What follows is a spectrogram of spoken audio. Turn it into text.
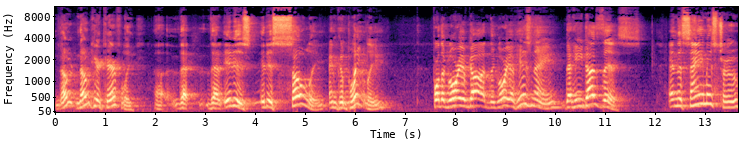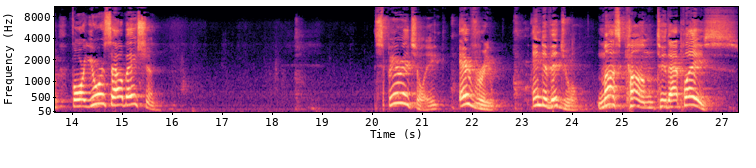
Note, note here carefully uh, that, that it, is, it is solely and completely for the glory of God, the glory of His name, that He does this. And the same is true for your salvation. Spiritually, every individual must come to that place.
